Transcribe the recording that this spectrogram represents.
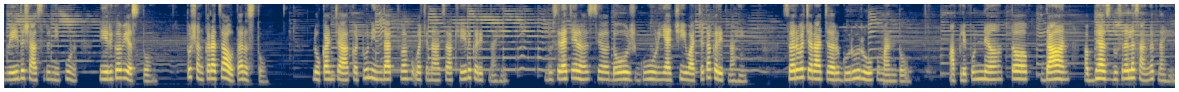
वेदशास्त्र निपुण निर्गवी असतो. तो शंकराचा अवतार असतो. लोकांच्या कटुनिंदात्मक वचनाचा खेद करीत नाही. दुसऱ्याचे रहस्य दोष गुण याची वाच्यता करीत नाही. सर्व चराचर गुरुरूप मानतो. आपले पुण्य तप दान अभ्यास दुसऱ्याला सांगत नाही.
